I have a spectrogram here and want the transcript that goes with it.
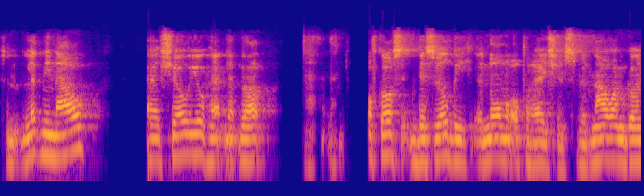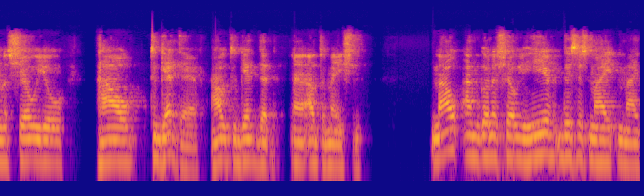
So let me now uh, show you that, well, of course, this will be normal operations, but now I'm going to show you how to get there, how to get that uh, automation. Now I'm going to show you here. This is my my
